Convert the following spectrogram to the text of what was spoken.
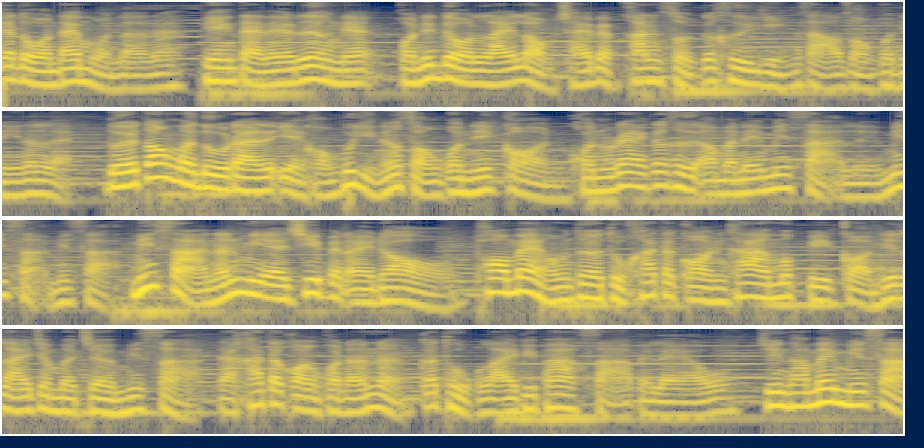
ก็โดนได้หมดแล้วนะ เพียงแต่ในเรื่องเนี้ยคนที่โดนไลท์หลอกใช้แบบขั้นสุดก็คือหญิงสาวสองคนนี้นั่นแหละ โดยต้องมาดูรายละเอียดของผู้หญิงทั้งสองคนนี้ก่อน คนแรกก็คืออมาเนะมิสะหรือมิสะมิสะมิสะนั้นมีอาชีพเป็นไอดอล พ่อแม่ของเธอถูกฆาตกรฆ่าเมื่อปีก่อนที่ไลท์จะมาเจอมิสะแต่ฆาตกรคนนั้นน่ะก็ถูกไลท์พิพากษาไปแล้ว จึงทำให้มิสะ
